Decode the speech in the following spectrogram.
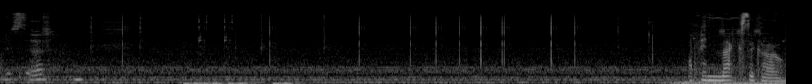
What is that? up in Mexico.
